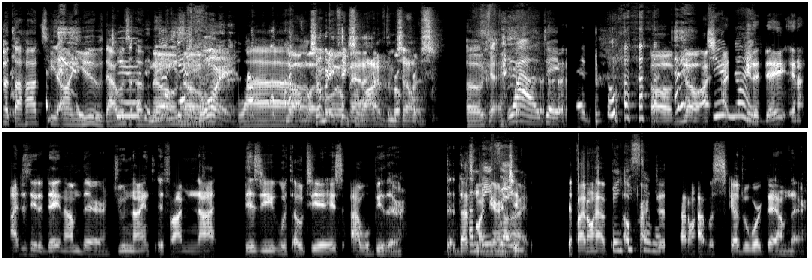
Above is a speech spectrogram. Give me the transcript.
put the hot seat on you. That was amazing. No, no, boy. Wow. No, Somebody thinks man. a lot of themselves. Okay. Wow, David. uh, no, I, June I just 9th. need a date, and I, I just need a date, and I'm there. June 9th. If I'm not busy with OTAs, I will be there. Th- that's Amazing. my guarantee. Right. If I don't have Thank a you so practice, much. I don't have a scheduled work day, I'm there.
